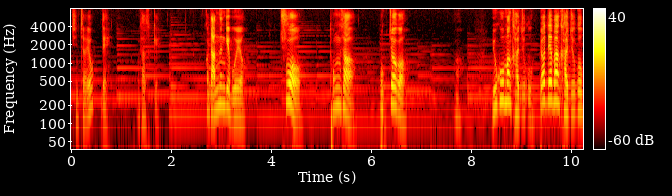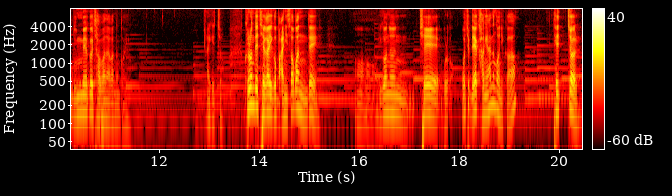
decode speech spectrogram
진짜요? 네 요거 다섯 개 그럼 남는 게 뭐예요? 주어 동사 목적어 어. 요거만 가지고 뼈대만 가지고 문맥을 잡아 나가는 거예요 알겠죠? 그런데 제가 이거 많이 써봤는데 어 이거는 제 뭐라 어차피 내가 강의하는 거니까 대절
